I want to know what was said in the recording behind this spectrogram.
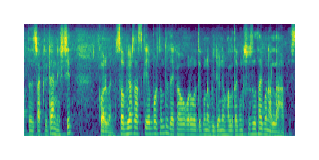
আপনাদের চাকরিটা নিশ্চিত করবেন। সব ভিউয়ার্স আজকে এ পর্যন্ত দেখা হবে পরবর্তী কোনো ভিডিও নিয়ে। ভালো থাকবেন সুস্থ থাকবেন আল্লাহ হাফিজ।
